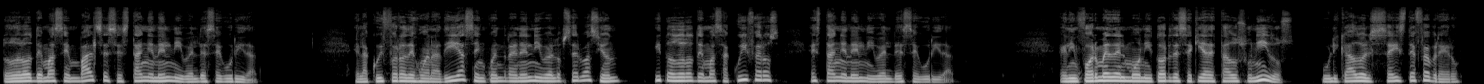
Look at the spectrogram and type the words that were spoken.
Todos los demás embalses están en el nivel de seguridad. El acuífero de Juana Díaz se encuentra en el nivel de observación y todos los demás acuíferos están en el nivel de seguridad. El informe del Monitor de Sequía de Estados Unidos, publicado el 6 de febrero,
